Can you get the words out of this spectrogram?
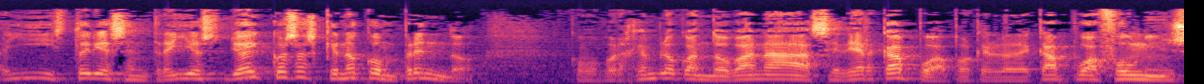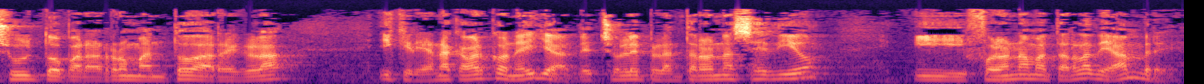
hay historias entre ellos, yo hay cosas que no comprendo. Como por ejemplo cuando van a asediar Capua, porque lo de Capua fue un insulto para Roma en toda regla, y querían acabar con ella. De hecho, le plantaron asedio y fueron a matarla de hambre.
